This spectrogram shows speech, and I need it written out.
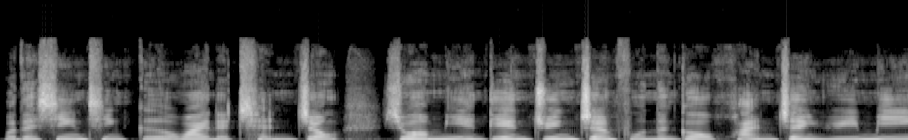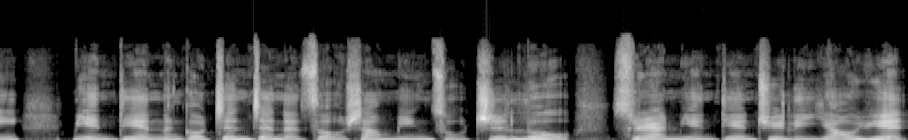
我的心情格外的沉重。希望缅甸军政府能够还政于民，缅甸能够真正的走上民主之路。虽然缅甸距离遥远，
